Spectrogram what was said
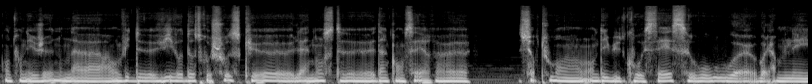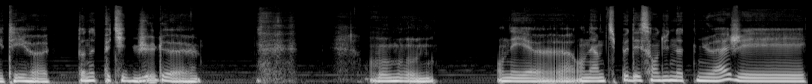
quand on est jeune, on a envie de vivre d'autres choses que l'annonce d'un cancer, euh, surtout en, début de grossesse où euh, voilà, on a été euh, dans notre petite bulle. on est un petit peu descendu de notre nuage et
